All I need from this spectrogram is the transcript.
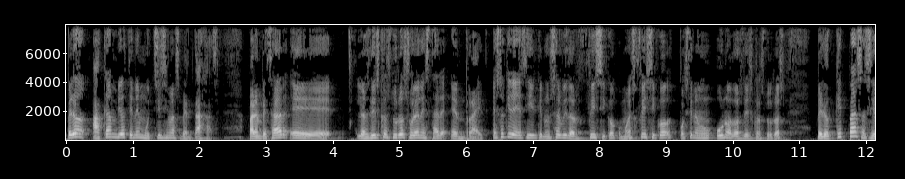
Pero a cambio tiene muchísimas ventajas. Para empezar, eh, los discos duros suelen estar en RAID. Esto quiere decir que en un servidor físico, como es físico, pues tiene uno o dos discos duros. Pero ¿qué pasa si,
